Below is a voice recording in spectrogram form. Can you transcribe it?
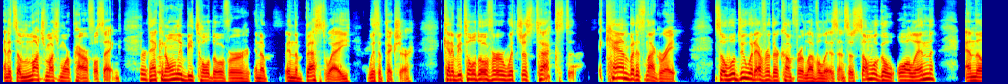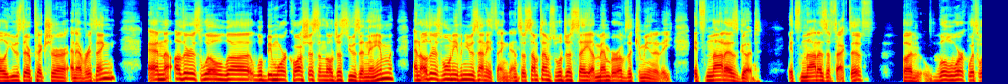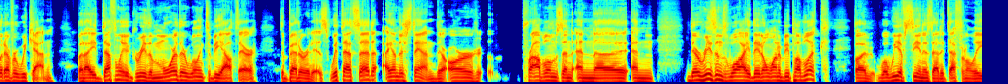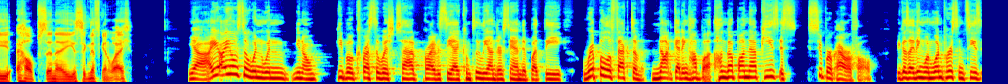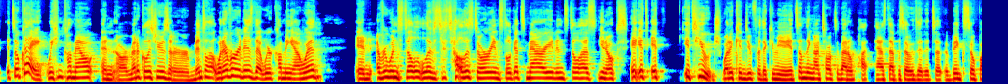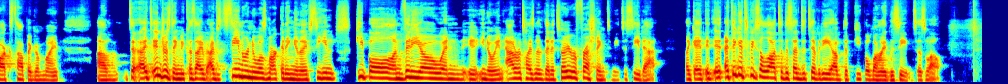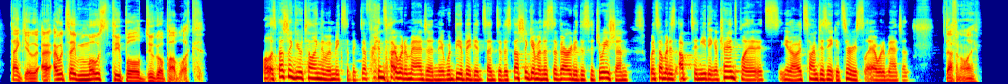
And it's a much, much more powerful thing. Sure. That can only be told over in a in the best way with a picture. Can it be told over with just text? It can, but it's not great. So we'll do whatever their comfort level is. And so some will go all in and they'll use their picture and everything and others will uh, will be more cautious and they'll just use a name and others won't even use anything and so sometimes we'll just say a member of the community it's not as good it's not as effective but we'll work with whatever we can but i definitely agree the more they're willing to be out there the better it is with that said i understand there are problems and and uh, and there are reasons why they don't want to be public. But what we have seen is that it definitely helps in a significant way. Yeah, I, I also when when you know people express the wish to have privacy, I completely understand it. But the ripple effect of not getting uh, hung up on that piece is super powerful because I think when one person sees it's okay, we can come out and our medical issues and our mental health, whatever it is that we're coming out with, and everyone still lives to tell the story and still gets married and still has, you know, it's it, it, it's huge what it can do for the community. It's something I've talked about on past episodes, and it's a, a big soapbox topic of mine. Um, it's interesting because I've I've seen renewals marketing and I've seen people on video and you know in advertisements, and it's very refreshing to me to see that. Like it, it, I think it speaks a lot to the sensitivity of the people behind the scenes as well. Thank you. I, I would say most people do go public. Well, especially if you're telling them it makes a big difference, I would imagine it would be a big incentive, especially given the severity of the situation. When someone is up to needing a transplant, it's you know it's time to take it seriously. I would imagine. Definitely.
